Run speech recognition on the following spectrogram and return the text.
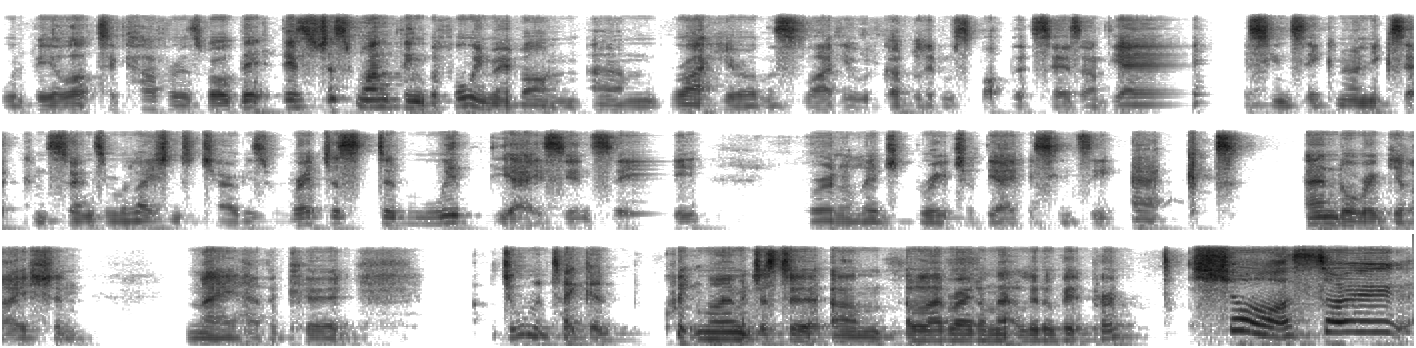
would be a lot to cover as well. There's just one thing before we move on. Um, right here on the slide here, we've got a little spot that says um, the ACNC can only accept concerns in relation to charities registered with the ACNC where an alleged breach of the ACNC Act and or regulation may have occurred. Do you want to take a quick moment just to um, elaborate on that a little bit, Prue? Sure. So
